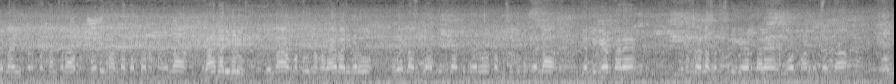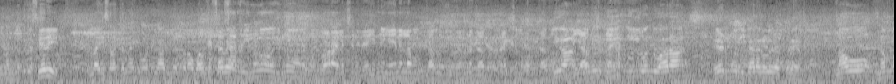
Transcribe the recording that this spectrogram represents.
ಎಲ್ಲ ಈ ಪ್ರ- ಪ್ರಥಮ ಸಲ ವೋಟಿಂಗ್ ಮಾಡ್ತಕ್ಕಂಥ ನಮ್ಮ ಎಲ್ಲ ರಾಯಭಾರಿಗಳು, ಎಲ್ಲ ಮಕ್ಕಳು ನಮ್ಮ ರಾಯಭಾರಿಗಳು, ಅವೆಲ್ಲ ವಿದ್ಯಾರ್ಥಿ, ವಿದ್ಯಾರ್ಥಿನಿಯರು, ತಮ್ಮ ಸುತ್ತಮುತ್ತ ಎಲ್ಲ ಜನರಿಗೆ ಹೇಳ್ತಾರೆ, ಕುಟುಂಬದ ಎಲ್ಲ ಸದಸ್ಯರಿಗೆ ಹೇಳ್ತಾರೆ ವೋಟ್ ಮಾಡಬೇಕು ಅಂತ. ನಮ್ಮ ಜೊತೆಗೆ ಸೇರಿ ಎಲ್ಲ ಈ ಸಲ ಚೆನ್ನಾಗಿ ವೋಟಿಂಗ್ ಆಗಲಿ ಅಂತ ನಾವು ಭಾವಿಸ್ತೇವೆ ಸರ್ ಇನ್ನೂ ಇನ್ನೂ ಒಂದು ವಾರ ಎಲೆಕ್ಷನ್ ಇದೆ. ಇನ್ನೂ ಏನೆಲ್ಲ ಜಾಗೃತಿ ಜನರ ಜಾಗೃತಿ ಎಲೆಕ್ಷನ್ ಈಗ ಯಾವುದೇ ರೀತಿ ಈ- ಈ ಒಂದು ವಾರ ಎರಡು ಮೂರು ವಿಚಾರಗಳು ಇರ್ತವೆ ನಾವು ನಮ್ಮ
